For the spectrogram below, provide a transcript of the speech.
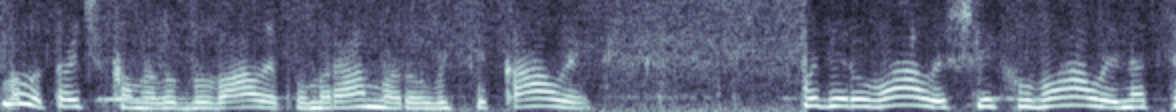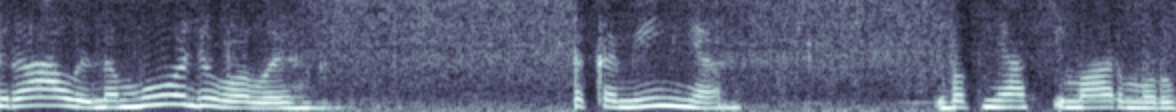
Молоточками вибивали по мрамору, висікали, полірували, шліфували, натирали, намолювали. Це каміння. Вапняк і мармур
